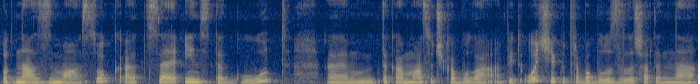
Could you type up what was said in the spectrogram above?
одна з масок. Це Instagood. Така масочка була під очі, яку треба було залишати на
